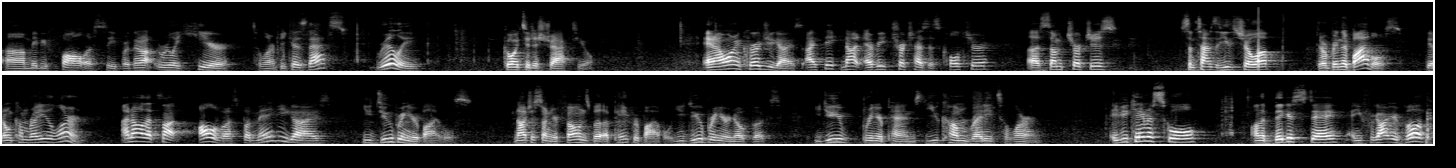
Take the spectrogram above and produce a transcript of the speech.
uh, maybe fall asleep or they're not really here to learn because that's really going to distract you. And I want to encourage you guys. I think not every church has this culture. Uh, some churches, sometimes the youth show up, they don't bring their Bibles, they don't come ready to learn. I know that's not all of us, but many of you guys, you do bring your Bibles. Not just on your phones, but a paper Bible. You do bring your notebooks. You do bring your pens. You come ready to learn. If you came to school on the biggest day and you forgot your book,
